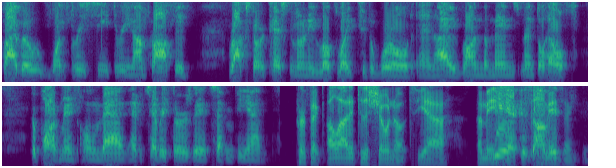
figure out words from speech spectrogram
5013C3 nonprofit, Rockstar Testimony, Love Light to the World, and I run the men's mental health department on that. It's every Thursday at 7 p.m. Perfect. I'll add it to the show notes. Yeah. Amazing. Yeah, because um, amazing. It,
